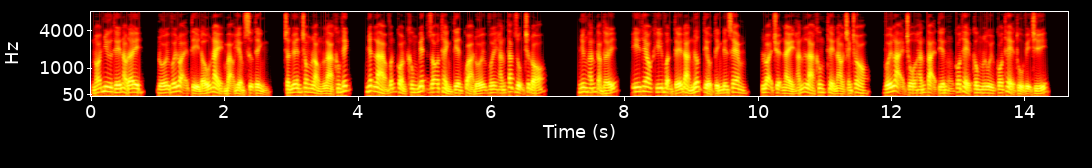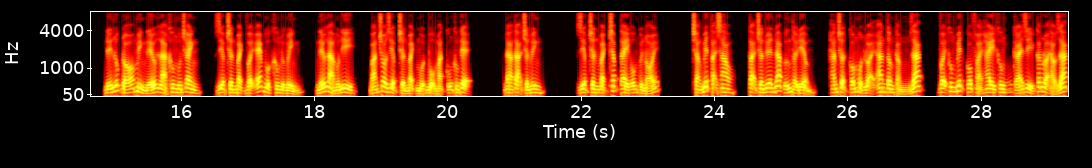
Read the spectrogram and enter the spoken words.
Nói như thế nào đây, đối với loại tỷ đấu này mạo hiểm sự tình, trần uyên trong lòng là không thích, nhất là vẫn còn không biết rõ thành tiên quả đối với hắn tác dụng trước đó. Nhưng hắn cảm thấy, y theo khi vận tế đàn nước tiểu tính đến xem, loại chuyện này hắn là không thể nào tránh cho với lại chỗ hắn tại tiến có thể công lui có thể thủ vị trí. Đến lúc đó mình nếu là không muốn tranh, diệp trần bạch vậy ép buộc không được mình, nếu là muốn đi, bán cho diệp trần bạch một bộ mặt cũng không tệ. Đa tạ trần huynh. Diệp trần bạch chắp tay ôm quyền nói, chẳng biết tại sao, tại trần uyên đáp ứng thời điểm, hắn chợt có một loại an tâm cảm giác, vậy không biết có phải hay không cái gì các loại ảo giác.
